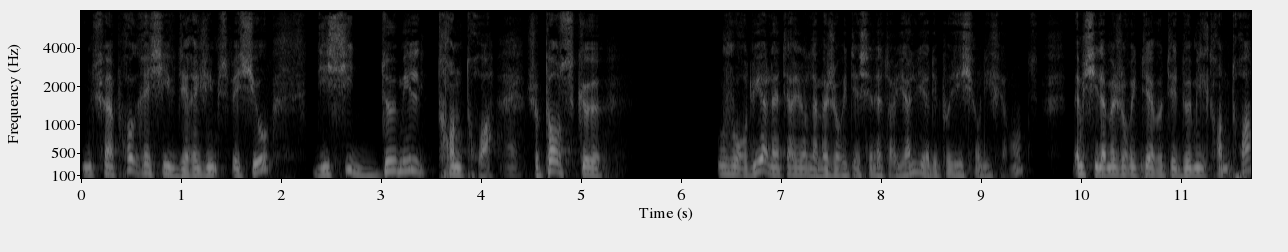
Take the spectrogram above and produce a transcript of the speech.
une fin progressive des régimes spéciaux d'ici 2033. Ouais. Je pense que Aujourd'hui, à l'intérieur de la majorité sénatoriale, il y a des positions différentes. Même si la majorité a voté 2033,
